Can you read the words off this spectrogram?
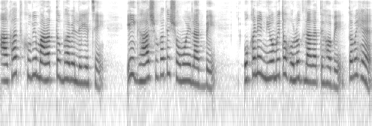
আঘাত খুবই মারাত্মকভাবে লেগেছে। এই ঘা শুকাতে সময় লাগবে। ওখানে নিয়মিত হলুদ লাগাতে হবে। তবে হ্যাঁ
